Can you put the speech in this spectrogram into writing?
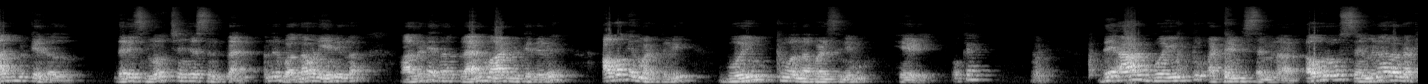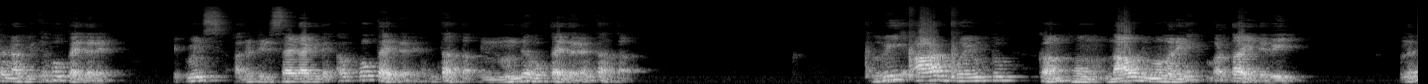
ಆಗಿಬಿಟ್ಟಿದೆ ಅದು. There is no changes in plan ಅಂದ್ರೆ ಬದಲಾವಣೆ ಏನಿಲ್ಲ. ಆಲ್ರೆಡಿ ಅದನ್ನ ಪ್ಲಾನ್ ಮಾಡಿಬಿಟ್ಟಿದ್ದೇವೆ. ಅವಾಗ ಏನ್ ಮಾಡ್ತೀವಿ? ಗೋಯಿಂಗ್ ಟು ಅನ್ನ ಬಳಸಿ ನೀವು ಹೇಳಿ. Okay they are going to attend seminar ಅವರು ಸೆಮಿನಾರ್ ಅನ್ನು ಅಟೆಂಡ್ ಆಗ್ಲಿಕ್ಕೆ ಹೋಗ್ತಾ ಇದ್ದಾರೆ. ಇಟ್ ಮೀನ್ಸ್ ಆಲ್ರೆಡಿ ಡಿಸೈಡ್ ಆಗಿದೆ, ಅವ್ರು ಹೋಗ್ತಾ ಇದ್ದಾರೆ ಅಂತ ಅರ್ಥ. ಇನ್ನು ಮುಂದೆ ಹೋಗ್ತಾ ಇದ್ದಾರೆ ಅಂತ ಅರ್ಥ. We are going to come home ನಾವು ನಿಮ್ಮ ಮನೆಗೆ ಬರ್ತಾ ಇದ್ದೇವೆ. ಅಂದ್ರೆ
